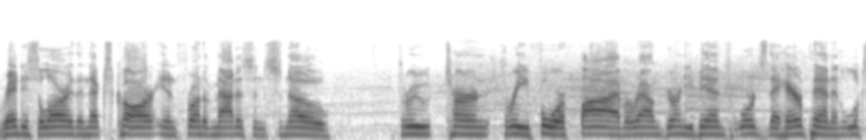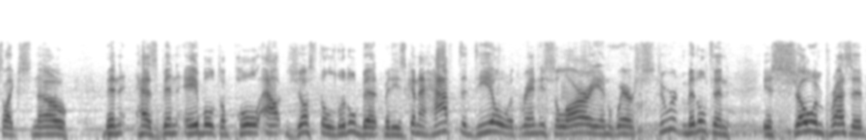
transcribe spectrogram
Randy Solari, the next car in front of Madison Snow through turn three, four, five, around Gurney Bend towards the hairpin, and it looks like Snow been has been able to pull out just a little bit, but he's going to have to deal with Randy Solari, and where Stuart Middleton is so impressive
